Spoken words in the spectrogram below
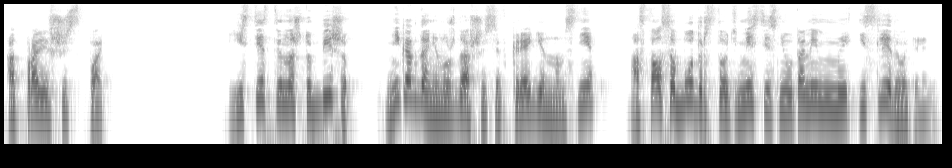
отправившись спать. Естественно, что Бишоп, никогда не нуждавшийся в криогенном сне, остался бодрствовать вместе с неутомимыми исследователями.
